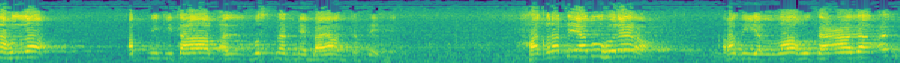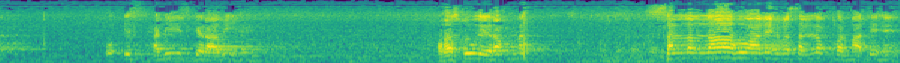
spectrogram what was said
اللہ اپنی کتاب المسند میں بیان کرتے ہیں۔ حضرت ابو حریرہ رضی اللہ تعالی عنہ وہ اس حدیث کے راوی ہیں۔ رسول رحمت صلی اللہ علیہ وسلم فرماتے ہیں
